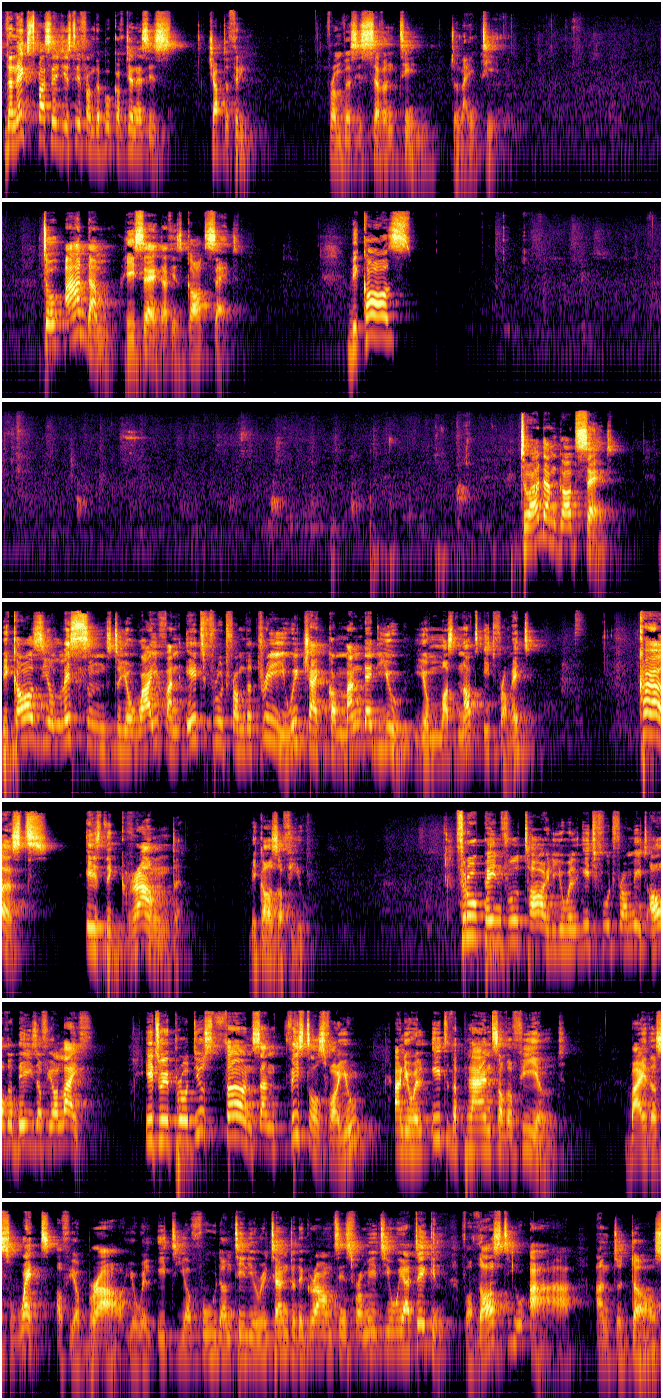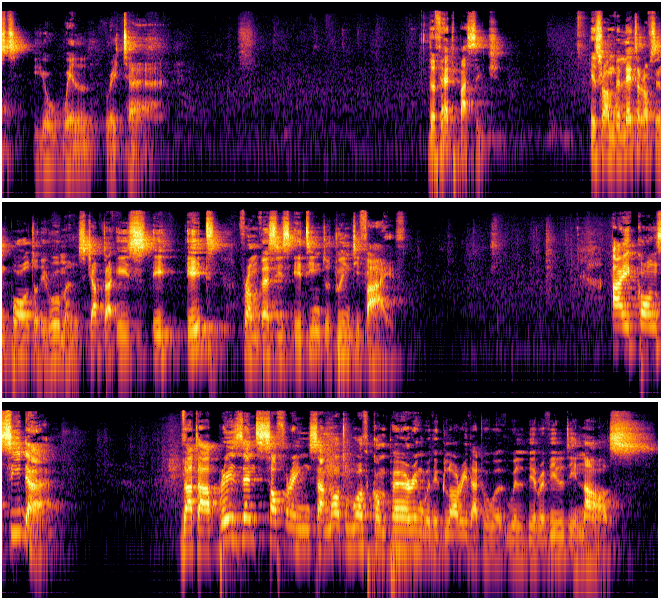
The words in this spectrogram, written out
The next passage is still from the book of Genesis, chapter 3, from verses 17 to 19. To Adam, he said, that is, God said, because To Adam, God said, Because you listened to your wife and ate fruit from the tree which I commanded you, you must not eat from it. Cursed is the ground because of you. Through painful toil, you will eat food from it all the days of your life. It will produce thorns and thistles for you and you will eat the plants of the field. By the sweat of your brow, you will eat your food until you return to the ground, since from it you were taken. For dust you are, and to dust you will return. The third passage is from the letter of St. Paul to the Romans, chapter 8, 8 from verses 18 to 25. I consider that our present sufferings are not worth comparing with the glory that will, be revealed in us.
